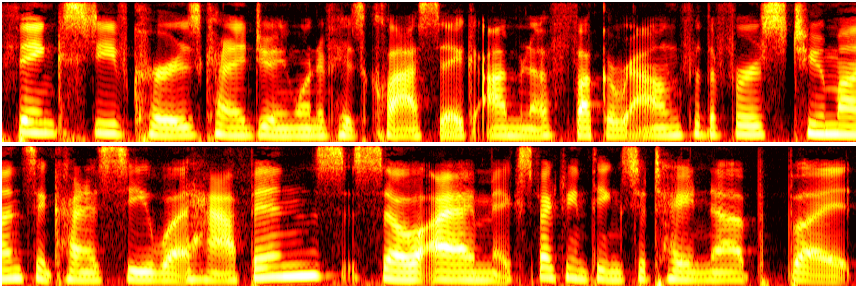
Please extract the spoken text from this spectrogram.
think Steve Kerr is kind of doing one of his classic I'm going to fuck around for the first 2 months and kind of see what happens. So I'm expecting things to tighten up, but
